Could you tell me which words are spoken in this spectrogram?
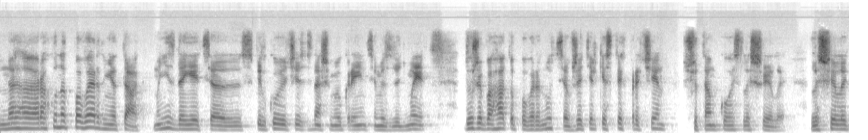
На рахунок повернення, так мені здається, спілкуючись з нашими українцями, з людьми, дуже багато повернуться вже тільки з тих причин, що там когось лишили. Лишили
